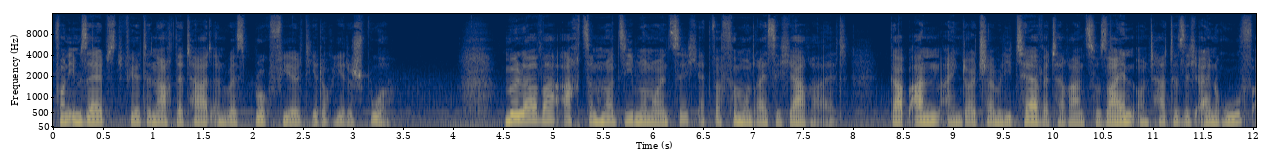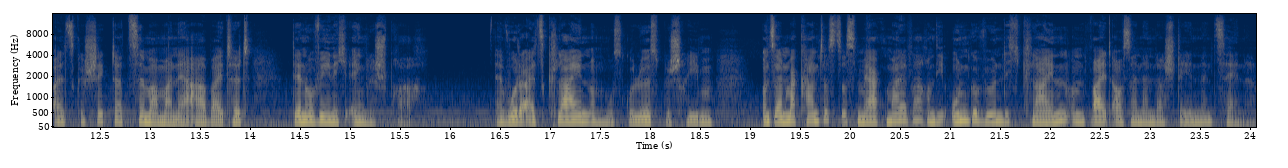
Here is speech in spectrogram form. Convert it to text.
Von ihm selbst fehlte nach der Tat in West Brookfield jedoch jede Spur. Müller war 1897 etwa 35 Jahre alt, gab an, ein deutscher Militärveteran zu sein und hatte sich einen Ruf als geschickter Zimmermann erarbeitet, der nur wenig Englisch sprach. Er wurde als klein und muskulös beschrieben, und sein markantestes Merkmal waren die ungewöhnlich kleinen und weit auseinanderstehenden Zähne.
